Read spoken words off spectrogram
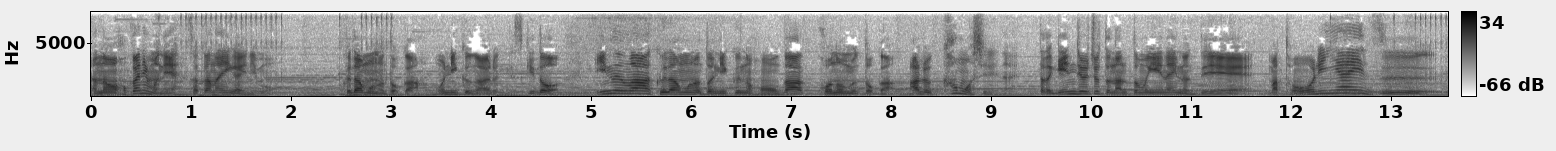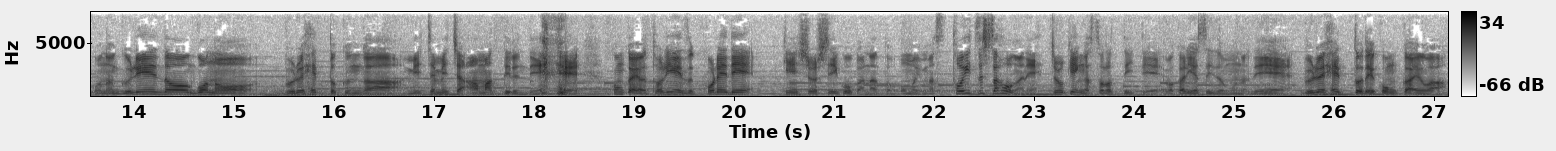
あの、他にもね、魚以外にも、果物とかお肉があるんですけど、犬は果物と肉の方が好むとかあるかもしれない。ただ現状ちょっと何とも言えないので、まあ、とりあえず、このグレード5のブルヘッドくんがめちゃめちゃ余ってるんで 今回はとりあえずこれで検証していこうかなと思います。統一した方がね条件が揃っていて分かりやすいと思うのでブルーヘッドで今回は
